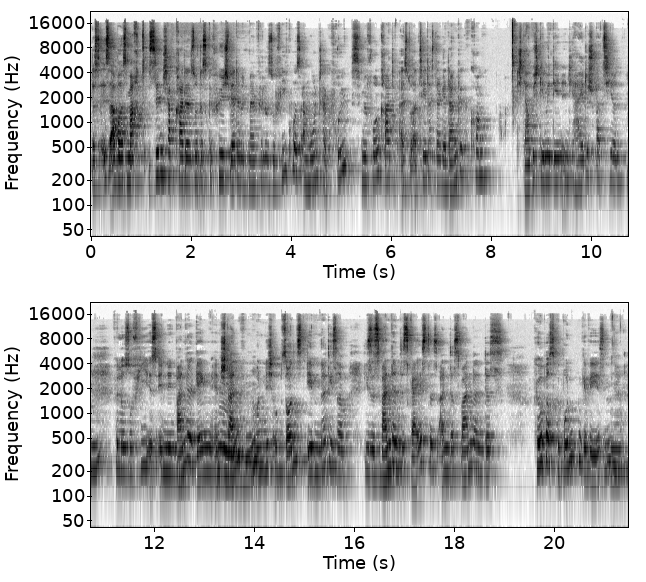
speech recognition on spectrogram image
das ist aber, es macht Sinn. Ich habe gerade so das Gefühl, ich werde mit meinem Philosophiekurs am Montag früh, ist mir vorhin gerade, als du erzählt hast, der Gedanke gekommen, ich glaube, ich gehe mit denen in die Heide spazieren. Mhm. Philosophie ist in den Wandelgängen entstanden mhm. und nicht umsonst eben ne, dieser, dieses Wandeln des Geistes an das Wandeln des Körpers gebunden gewesen. Ja.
